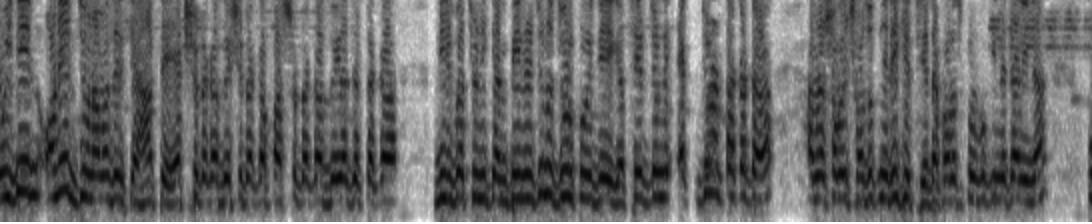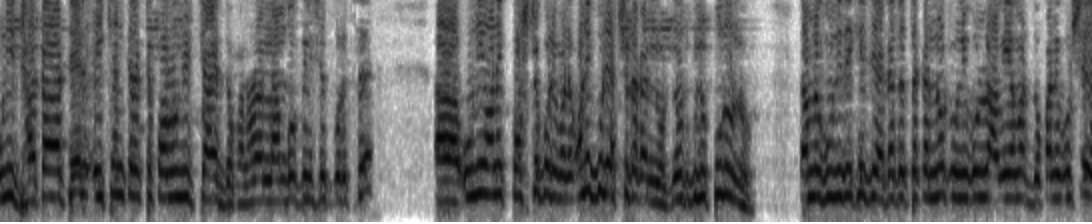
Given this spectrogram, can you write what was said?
ওই দিন অনেকজন আমাদেরকে হাতে একশো টাকা, দুইশো টাকা, পাঁচশো টাকা, দুই হাজার টাকা নির্বাচনী ক্যাম্পেইনের জন্য জোর করে দিয়ে গেছে। এর জন্য একজনের টাকাটা আমরা সবাই সযত্নে রেখেছি। এটা খরচ করব কিনা জানি না। উনি ঢাকা আটের এইখানকার একটা কলোনির চায়ের দোকান, ওনার নাম বলতে নিষেধ করেছে। উনি অনেক কষ্ট করে মানে অনেকগুলো একশো টাকার নোট, নোটগুলো পুরনো। আমরা গুনি দেখি যে এক হাজার টাকার নোট, উনি বলল, আমি আমার দোকানে বসে,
